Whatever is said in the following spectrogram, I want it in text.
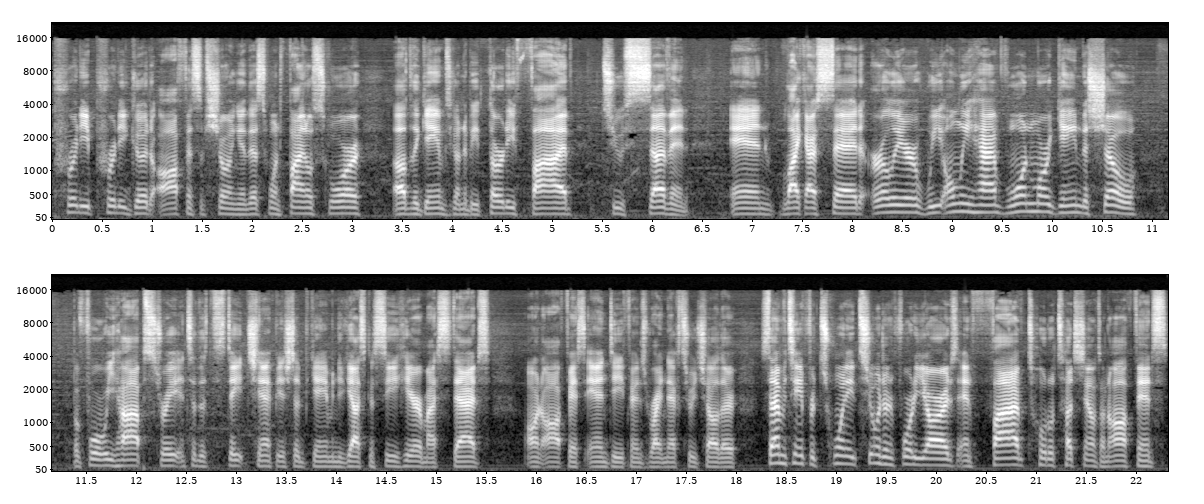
pretty, pretty good offensive showing in this one. Final score of the game is going to be 35 to 7. And like I said earlier, we only have one more game to show before we hop straight into the state championship game. And you guys can see here my stats on offense and defense right next to each other. 17 for 20, 240 yards, and 5 total touchdowns on offense.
